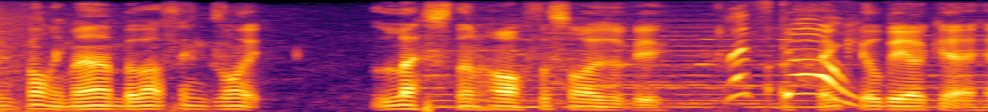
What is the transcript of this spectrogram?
mean, funny man, but that thing's like less than half the size of you. Let's I go! think he'll be okay.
